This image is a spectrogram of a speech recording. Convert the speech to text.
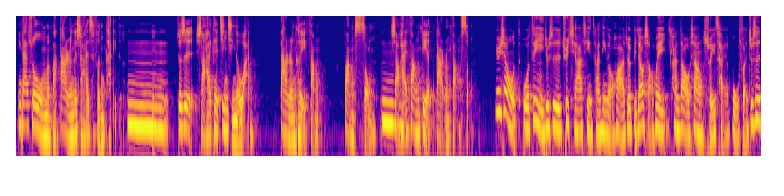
应该说我们把大人跟小孩是分开的。嗯，嗯，就是小孩可以尽情的玩，大人可以放放松。嗯，小孩放电，大人放松。因为像我我自己就是去其他西餐厅的话，就比较少会看到像水彩的部分。就是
